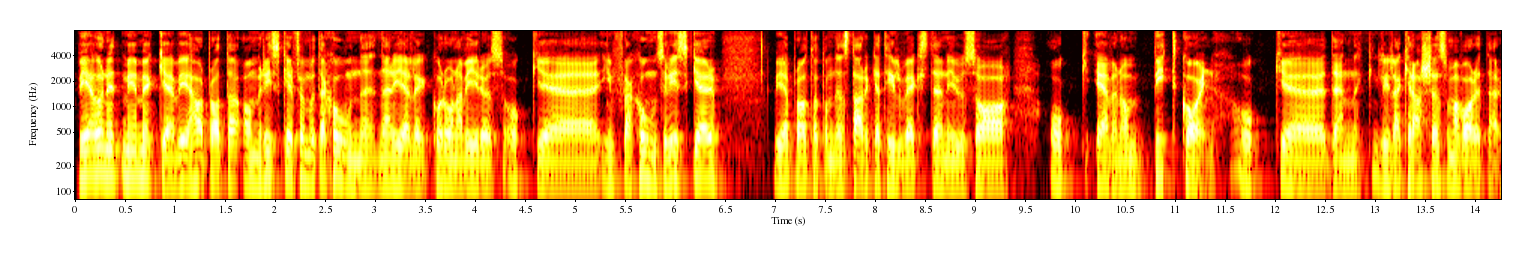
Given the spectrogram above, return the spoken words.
Vi har hunnit med mycket. Vi har pratat om risker för mutation när det gäller coronavirus och eh, inflationsrisker. Vi har pratat om den starka tillväxten i USA och även om bitcoin och eh, den lilla kraschen som har varit där.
